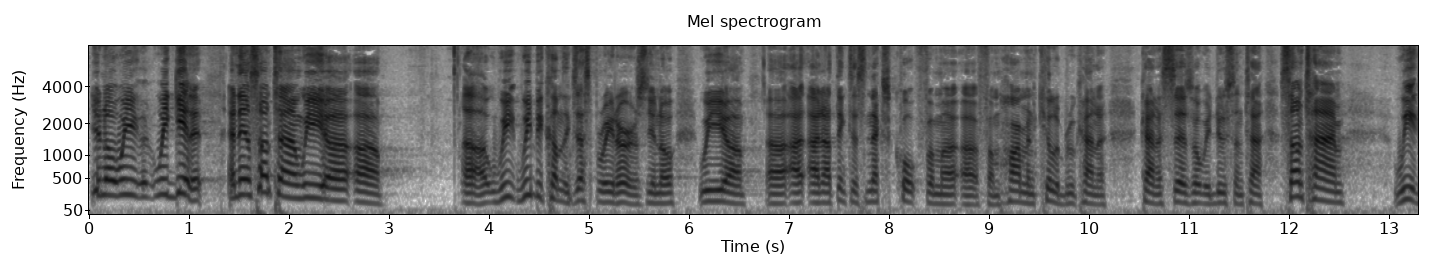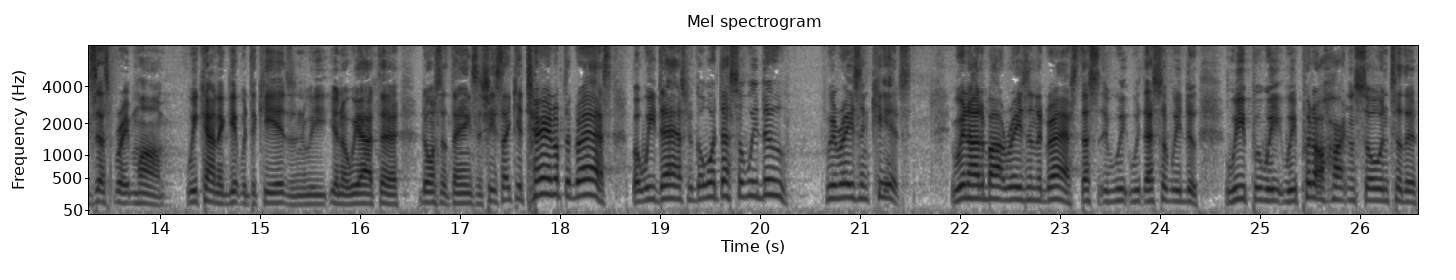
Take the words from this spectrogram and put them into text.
you know, we, we get it. And then sometimes we, uh, uh, uh, we, we become exasperators, you know. We, uh, uh, I, and I think this next quote from, uh, uh, from Harmon Killebrew kind of kind of says what we do sometimes. Sometimes we exasperate mom. We kind of get with the kids and we, you know, we out there doing some things and she's like, you're tearing up the grass. But we dash, we go, well, that's what we do. We're raising kids. We're not about raising the grass. That's, we, we, that's what we do. We, we, we put our heart and soul into the,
